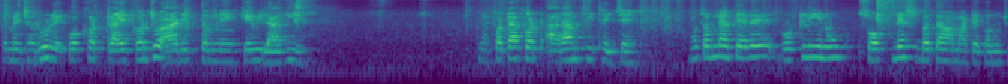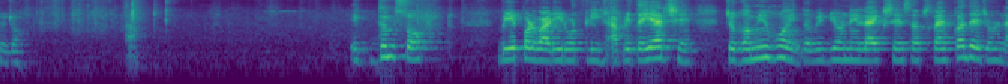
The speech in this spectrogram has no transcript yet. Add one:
તમે જરૂર એક વખત ટ્રાય કરજો, આ રીત તમને કેવી લાગી. અને ફટાફટ આરામથી થઈ જાય. હું તમને અત્યારે રોટલીનું સોફ્ટનેસ બતાવવા માટે કરું છું, જો. એકદમ સોફ્ટ બે પડવાળી રોટલી આપણી તૈયાર છે. જો ગમ્યું હોય તો વિડીયોને લાઇક શેર સબસ્ક્રાઈબ કરી દેજો અને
